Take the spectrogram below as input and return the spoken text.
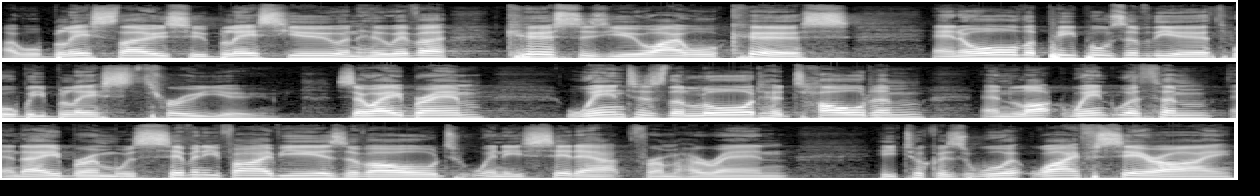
I will bless those who bless you, and whoever curses you, I will curse, and all the peoples of the earth will be blessed through you. So Abram went as the Lord had told him, and Lot went with him. And Abram was 75 years of old when he set out from Haran. He took his wife Sarai,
